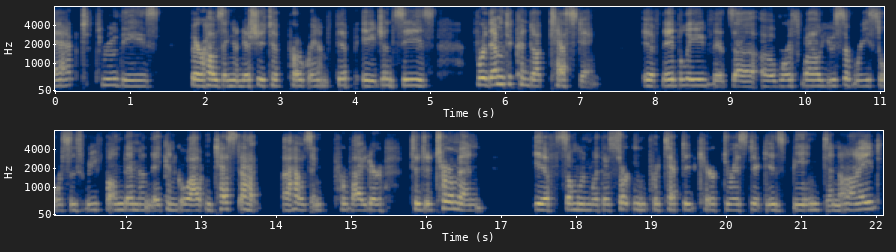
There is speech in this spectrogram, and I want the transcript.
Act through these Fair Housing Initiative Program FIP agencies for them to conduct testing. If they believe it's a, a worthwhile use of resources, we fund them and they can go out and test a, a housing provider to determine if someone with a certain protected characteristic is being denied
